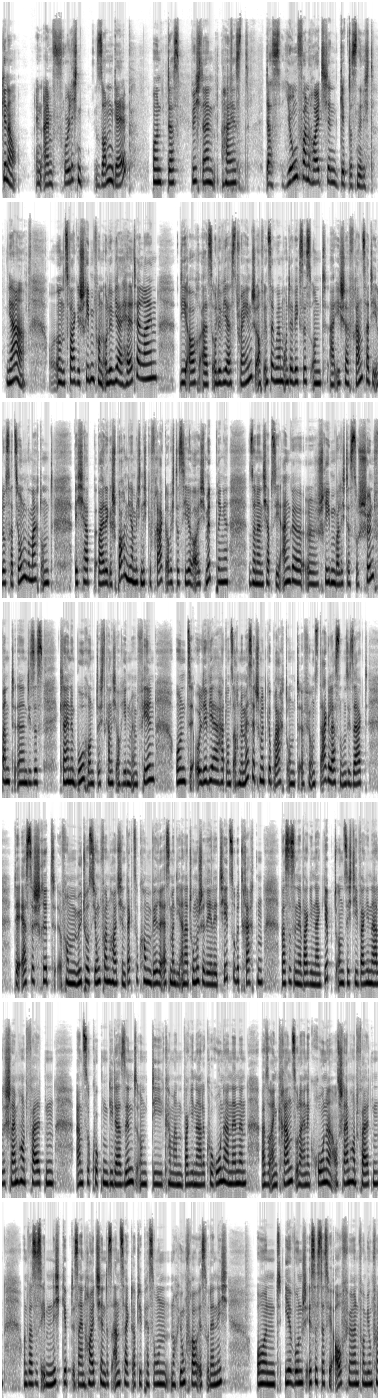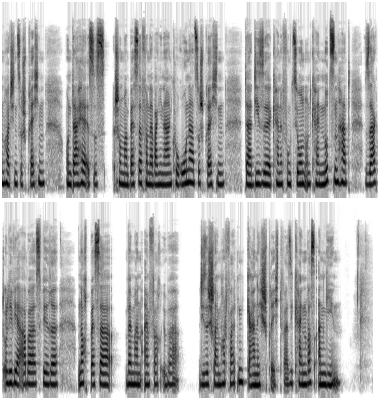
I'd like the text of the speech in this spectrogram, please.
Genau. In einem fröhlichen Sonnengelb. Und das Büchlein heißt Das Jungfernhäutchen gibt es nicht. Ja, und zwar geschrieben von Olivia Helterlein, die auch als Olivia Strange auf Instagram unterwegs ist. Und Aisha Franz hat die Illustrationen gemacht. Und ich habe beide gesprochen, die haben mich nicht gefragt, ob ich das hier euch mitbringe, sondern ich habe sie angeschrieben, weil ich das so schön fand, äh, dieses kleine Buch. Und das kann ich auch jedem empfehlen. Und Olivia hat uns auch eine Message mitgebracht und äh, für uns dagelassen. Und sie sagt, der erste Schritt vom Mythos Jungfernhäutchen wegzukommen wäre erstmal die anatomische Realität zu betrachten, was es in der Vagina gibt und sich die Vagina vaginale Schleimhautfalten anzugucken, die da sind und die kann man vaginale Corona nennen, also ein Kranz oder eine Krone aus Schleimhautfalten. Und was es eben nicht gibt, ist ein Häutchen, das anzeigt, ob die Person noch Jungfrau ist oder nicht. Und ihr Wunsch ist es, dass wir aufhören, vom Jungfernhäutchen zu sprechen. Und daher ist es schon mal besser, von der vaginalen Corona zu sprechen, da diese keine Funktion und keinen Nutzen hat. Sagt Olivia aber, es wäre noch besser, wenn man einfach über diese Schleimhautfalten gar nicht spricht, weil sie keinen was angehen.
